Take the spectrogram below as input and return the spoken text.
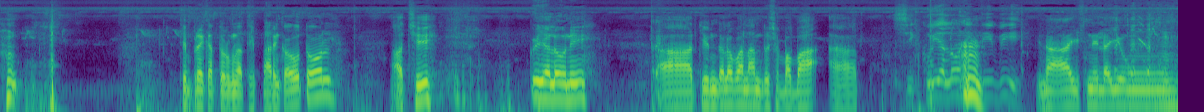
Syempre katulong natin paring kautol at si Kuya Loni. At yung dalawa nando sa baba at Si Kuya Loni TV. inaayos nila yung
